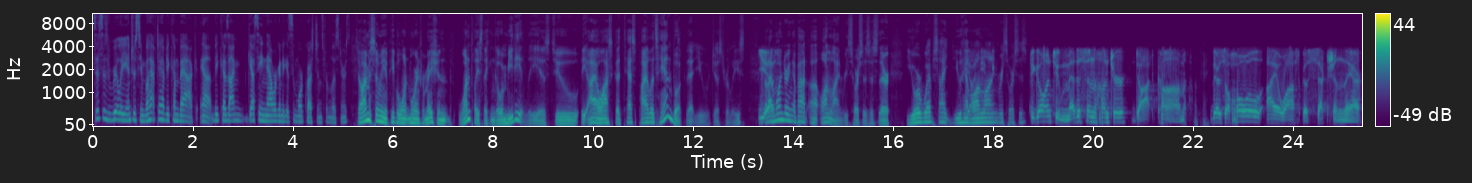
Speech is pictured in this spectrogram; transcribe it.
This is really interesting. We'll have to have you come back uh, because I'm guessing now we're going to get some more questions from listeners. So I'm assuming if people want more information, one place they can go immediately is to the ayahuasca test pilot's handbook that you've just released. Yes. But I'm wondering about uh, online resources. Is there your website? Do you have yeah, online if, resources? If you go on to medicinehunter.com, okay. there's a whole ayahuasca section there.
